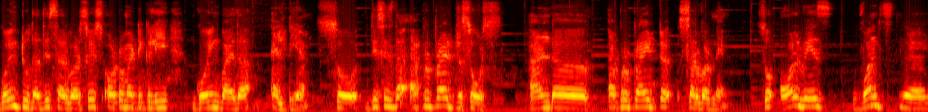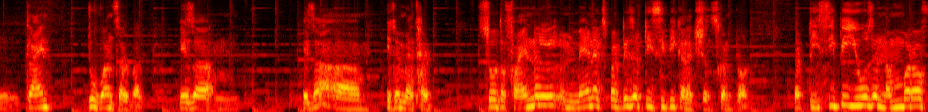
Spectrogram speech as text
going to the this server so it's automatically going by the ltm so this is the appropriate resource and uh, appropriate server name so always one uh, client to one server is a um, is a uh, is a method. So the final main aspect is a tcp connections control. The tcp use a number of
